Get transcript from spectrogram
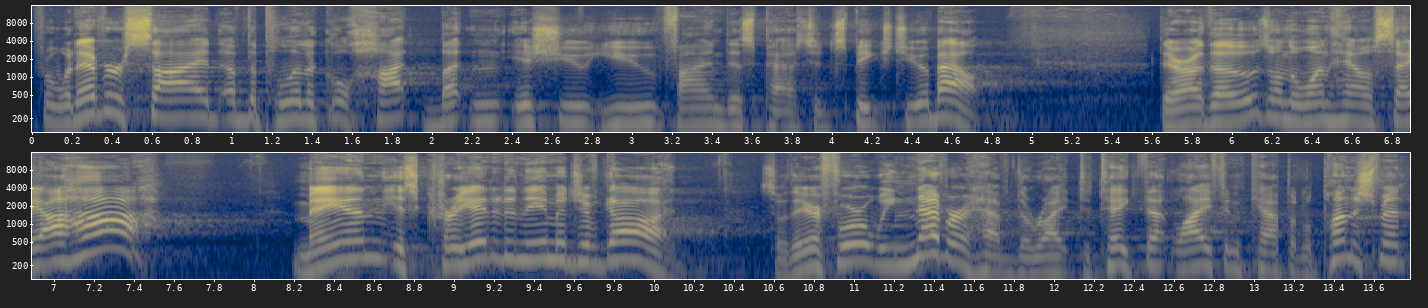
for whatever side of the political hot button issue you find this passage speaks to you about? There are those on the one hand say, aha, man is created in the image of God. So therefore, we never have the right to take that life in capital punishment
